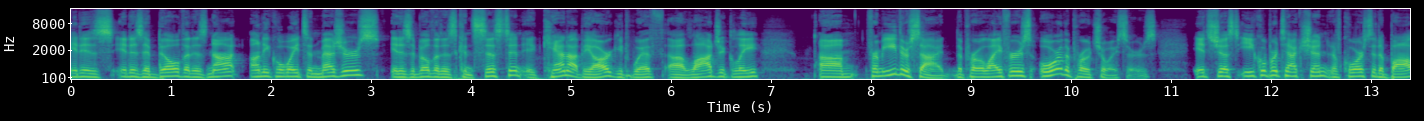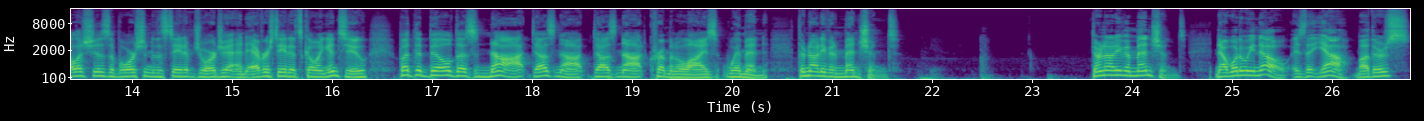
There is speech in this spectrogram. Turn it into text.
It is it is a bill that is not unequal weights and measures. It is a bill that is consistent. It cannot be argued with uh, logically um, from either side, the pro-lifers or the pro-choicers. It's just equal protection. And of course, it abolishes abortion in the state of Georgia and every state it's going into. But the bill does not, does not, does not criminalize women. They're not even mentioned. They're not even mentioned. Now, what do we know is that, yeah, mothers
